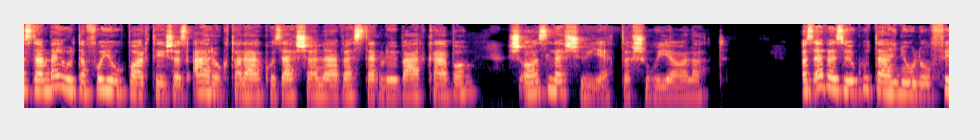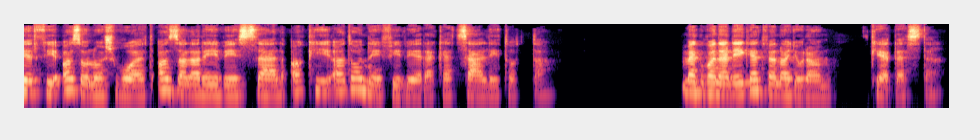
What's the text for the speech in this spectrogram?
Aztán beült a folyópart és az árok találkozásánál veszteglő bárkába, s az lesüllyedt a súlya alatt. Az evezők után nyúló férfi azonos volt azzal a révésszel, aki a Donné fivéreket szállította. Megvan elégedve, nagy uram? kérdezte.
